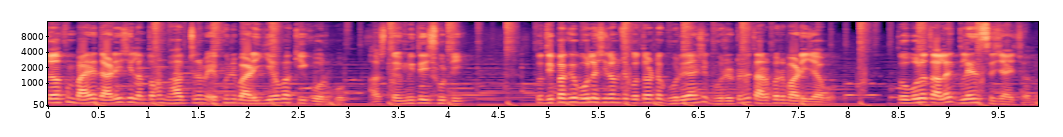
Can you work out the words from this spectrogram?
যখন বাইরে দাঁড়িয়েছিলাম তখন ভাবছিলাম এখনই বাড়ি গিয়েও বা কী করব। আজ তো এমনিতেই ছুটি। তো দীপাকে বলেছিলাম যে কোথাও একটা ঘুরে আসি, ঘুরে টুরে তারপরে বাড়ি যাব। তো বলো তাহলে গ্লেন্সে যাই, চলো।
